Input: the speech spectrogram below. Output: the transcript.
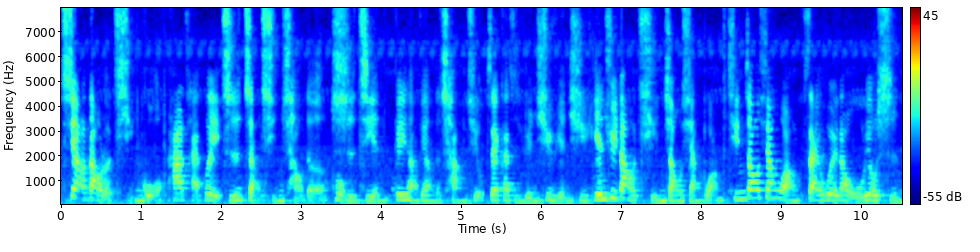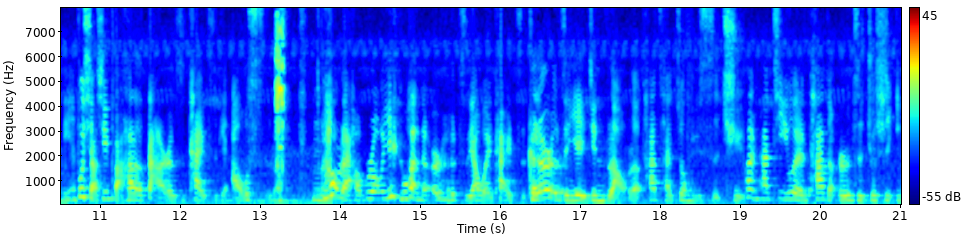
嫁到了秦国，她才会执掌秦朝的时间非常非常的长久，再开始延续延续延续到秦昭襄王。秦昭襄王在位到。五六十年，不小心把他的大儿子太子给熬死了。后来好不容易换了二儿子要为太子，可是二儿子也已经老了，他才终于死去。换他继位，他的儿子就是嬴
